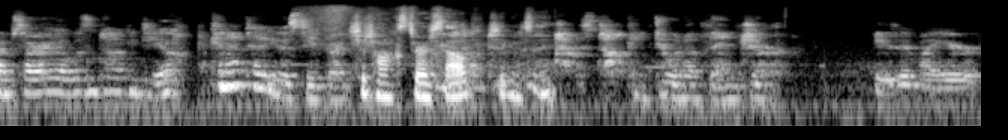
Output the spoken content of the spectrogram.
I'm sorry, I wasn't talking to you. Can I tell you a secret? she talks to herself. She can say, I was talking to an Avenger. He's in my ear.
